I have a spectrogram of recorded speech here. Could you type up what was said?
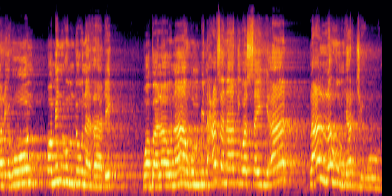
าลิฮูนวะมินฮุมดูนาซาดิกวะบะลาวนาฮุมบิลฮัสนาติวัสไซยิอาตละอัลละฮุมยัรจิอูน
